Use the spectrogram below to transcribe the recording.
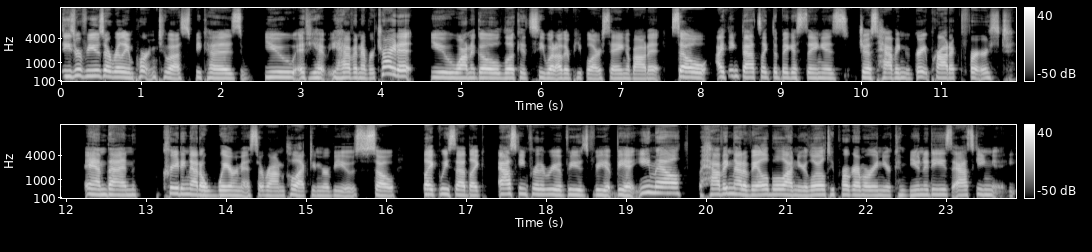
these reviews are really important to us because you, if you, ha- you haven't ever tried it, you want to go look and see what other people are saying about it. So I think that's like the biggest thing is just having a great product first and then creating that awareness around collecting reviews. So like we said, like asking for the reviews via, via email, having that available on your loyalty program or in your communities, asking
